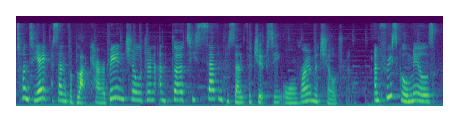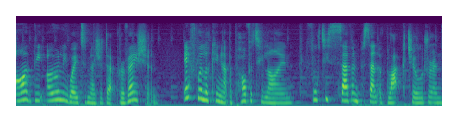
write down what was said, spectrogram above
28% for Black Caribbean children, and 37% for Gypsy or Roma children. And free school meals aren't the only way to measure deprivation. If we're looking at the poverty line, 47% of black children,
